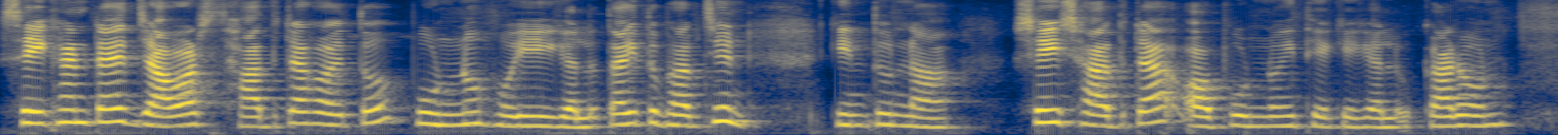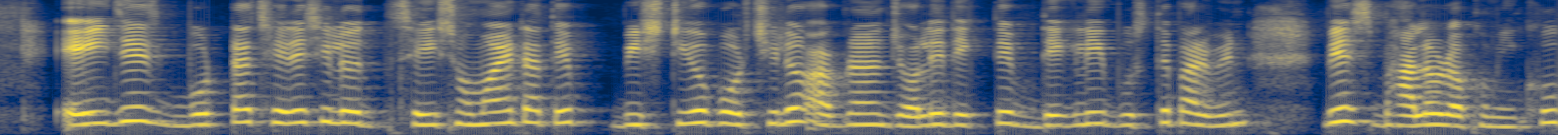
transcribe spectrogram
সেইখানটায় যাওয়ার স্বাদটা হয়তো পূর্ণ হয়েই গেল। তাই তো ভাবছেন? কিন্তু না। সেই স্বাদটা অপূর্ণই থেকে গেল। কারণ এই যে বোটটা ছেড়েছিল, সেই সময়টাতে বৃষ্টিও পড়ছিল। আপনারা জলে দেখতে, দেখলেই বুঝতে পারবেন, বেশ ভালো রকমই। খুব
